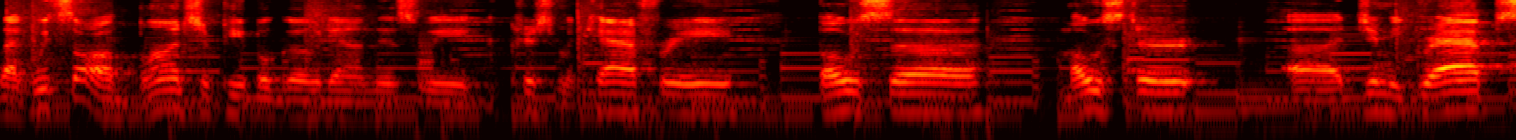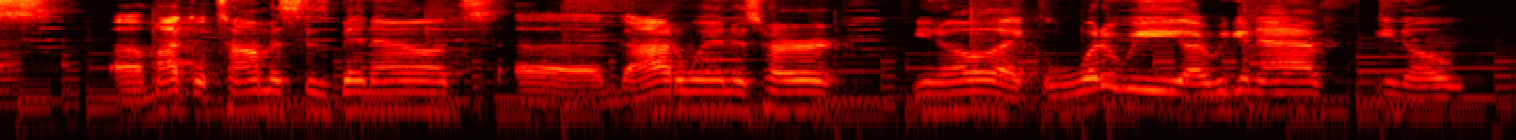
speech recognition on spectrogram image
Like we saw a bunch of people go down this week. Chris McCaffrey, Bosa, Mostert, uh, Jimmy Graps, uh, Michael Thomas has been out. Uh, Godwin is hurt. You know, like what are we? Are we gonna have? You know,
